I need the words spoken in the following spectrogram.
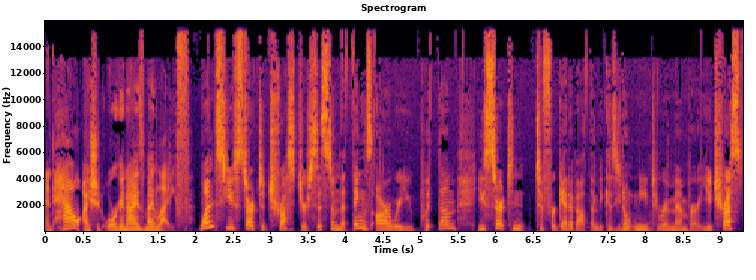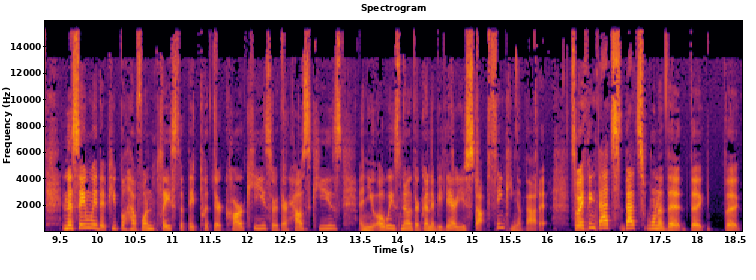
and how I should organize my life. Once you start to trust your system that things are where you put them, you start to, to forget about them because you don't need to remember. You trust in the same way that people have one place that they put their car keys or their house keys and you always know they're going to be there, you stop thinking about it. So I think that's that's one of the the, the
